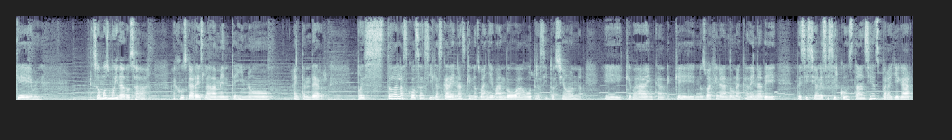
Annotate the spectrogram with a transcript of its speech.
que somos muy dados a, juzgar aisladamente y no a entender pues todas las cosas y las cadenas que nos van llevando a otra situación eh, que, va que nos va generando una cadena de decisiones y circunstancias para llegar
